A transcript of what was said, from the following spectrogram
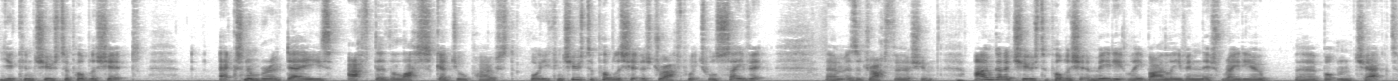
you can choose to publish it X number of days after the last scheduled post, or you can choose to publish it as draft, which will save it um, as a draft version. I'm going to choose to publish it immediately by leaving this radio uh, button checked.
